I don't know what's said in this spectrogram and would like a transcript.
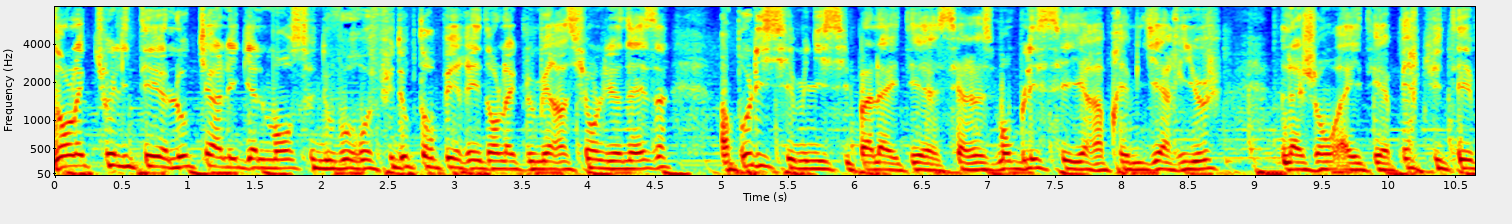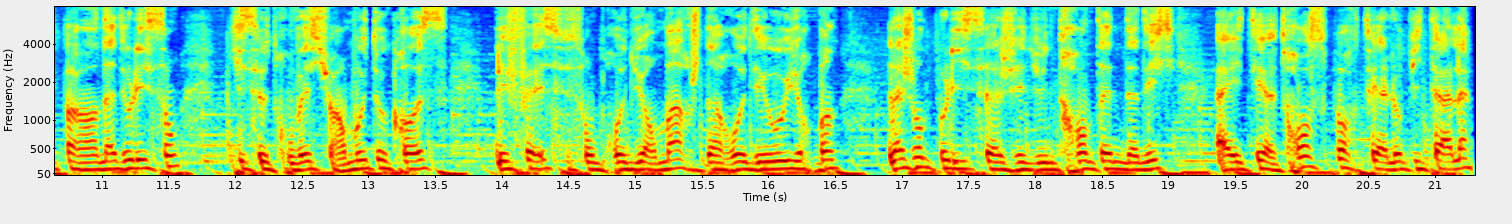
Dans l'actualité locale également, ce nouveau refus d'obtempérer dans l'agglomération lyonnaise. Un policier municipal a été sérieusement blessé hier après-midi à Rieux. L'agent a été percuté par un adolescent qui se trouvait sur un motocross. Les faits se sont produits en marge d'un rodéo urbain. L'agent de police âgé d'une trentaine d'années a été transporté à l'hôpital.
